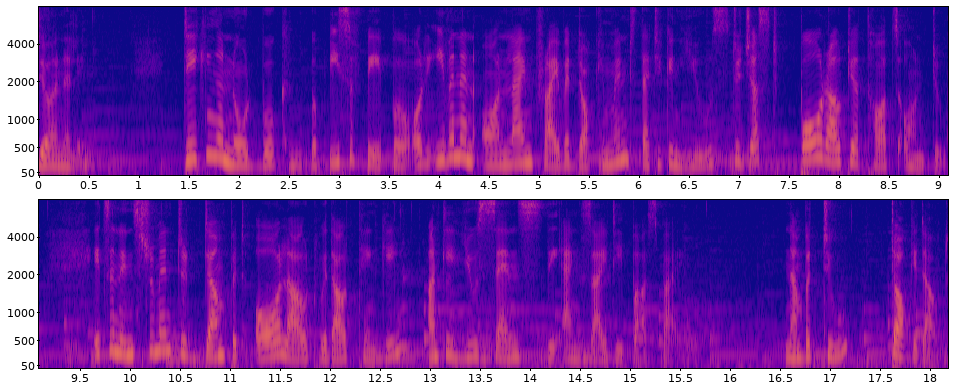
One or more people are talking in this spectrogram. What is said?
journaling. Taking a notebook, a piece of paper, or even an online private document that you can use to just pour out your thoughts onto. It's an instrument to dump it all out without thinking until you sense the anxiety pass by. Number two, talk it out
